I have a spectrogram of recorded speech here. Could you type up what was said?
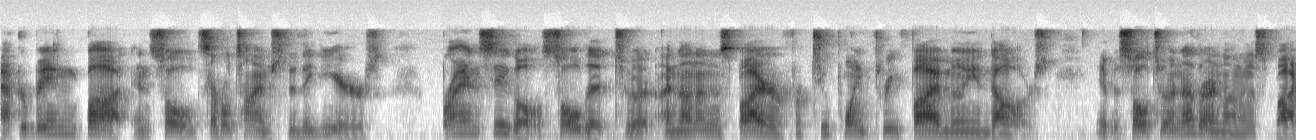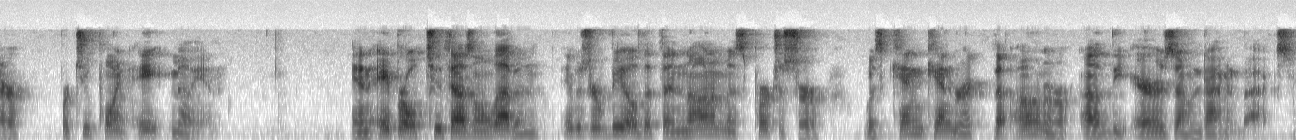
After being bought and sold several times through the years, Brian Siegel sold it to an anonymous buyer for $2.35 million. It was sold to another anonymous buyer for $2.8 million. In April 2011, it was revealed that the anonymous purchaser was Ken Kendrick, the owner of the Arizona Diamondbacks.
